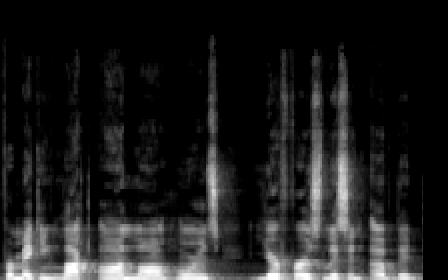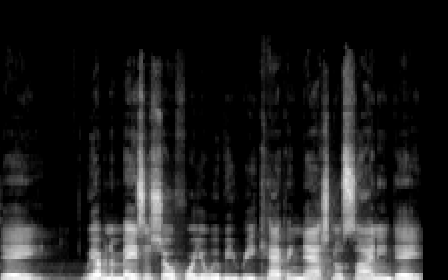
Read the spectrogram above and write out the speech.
for making Locked On Longhorns your first listen of the day. We have an amazing show for you. We'll be recapping National Signing Day,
